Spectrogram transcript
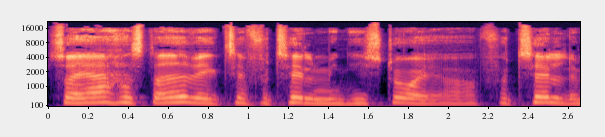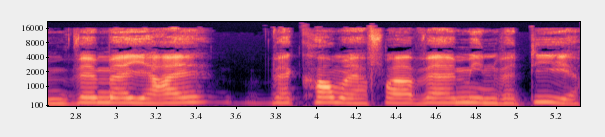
Så jeg har stadigvæk til at fortælle min historie og fortælle dem, hvem er jeg, hvad kommer jeg fra, hvad er mine værdier,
